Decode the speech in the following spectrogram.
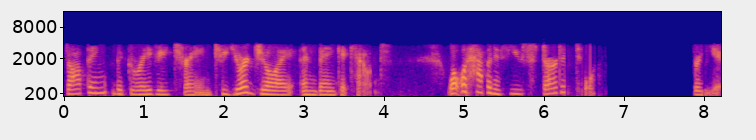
stopping the gravy train to your joy and bank account? What would happen if you started to for you?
